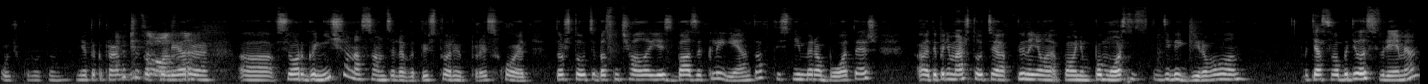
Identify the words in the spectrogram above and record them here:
Очень круто. Мне так нравится, как у Леры э, все органично, на самом деле, в этой истории происходит. То, что у тебя сначала есть база клиентов, ты с ними работаешь, а, ты понимаешь, что у тебя, ты наняла, помню, помощницу, ты делегировала, у тебя освободилось время,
